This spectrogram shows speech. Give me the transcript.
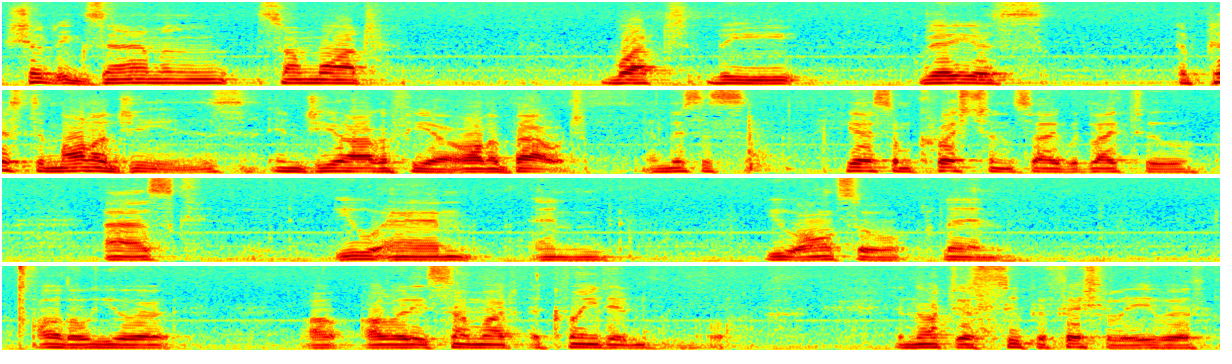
should examine somewhat what the various epistemologies in geography are all about. And this is, here are some questions I would like to ask you, Anne, and you also, Len. Although you're already somewhat acquainted and not just superficially with,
